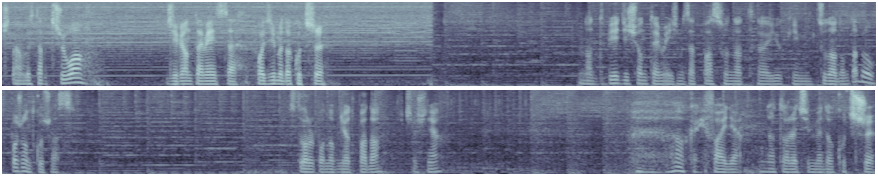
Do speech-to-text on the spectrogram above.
Czy nam wystarczyło? Dziewiąte miejsce. Wchodzimy do Q3. No dwie dziesiąte mieliśmy zapasu nad e, Yukim Tsunodą. To był w porządku czas. Stroll ponownie odpada wcześniej. Okej, fajnie. No to lecimy do Q3.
